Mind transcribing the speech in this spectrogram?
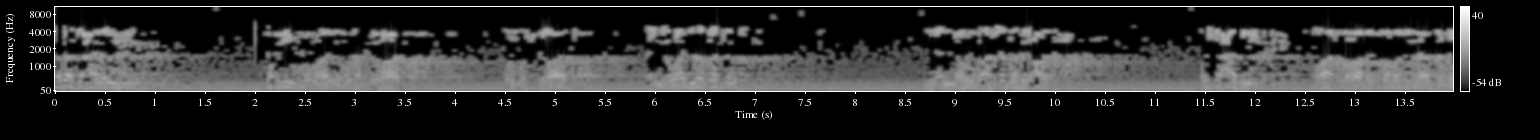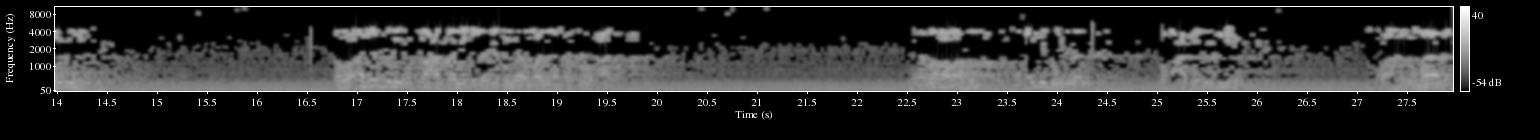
ثبت عليه تحريم هذه المخدرات والمسكرات فان الواجب قتله لأنه افسد في الأرض وسعى في ضرر الناس وظلمهم فهو أشد من قطاع الطريق الذي يدخل اموال الناس الطرقات لأن ضررهم مقيد بمن وقع في أيديهم وأخذوا ماله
